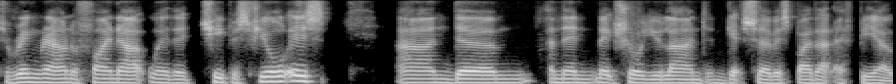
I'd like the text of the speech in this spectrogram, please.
to ring round and find out where the cheapest fuel is, and um, and then make sure you land and get serviced by that FBO.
